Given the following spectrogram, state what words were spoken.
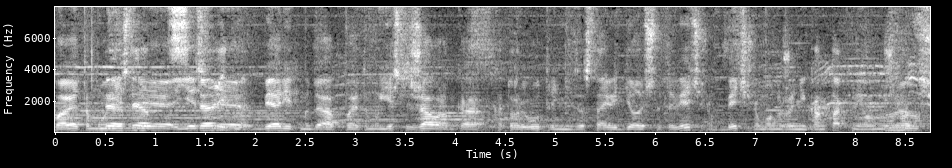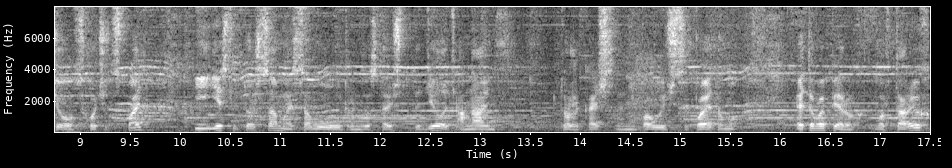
Поэтому Био- если, био- если биоритмы. биоритмы, да, поэтому если жаворонка, который утренний, заставить делать что-то вечером, вечером он уже не контактный, он уже все хочет спать. И если то же самое сову утром заставить что-то делать, она тоже качественно не получится. Поэтому это во-первых. Во-вторых,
